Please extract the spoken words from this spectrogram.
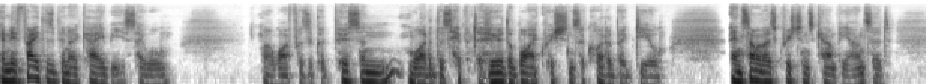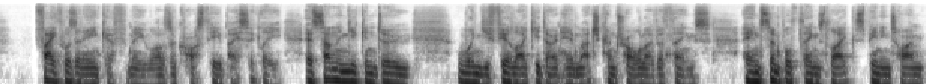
and their faith has been okay, but you say, well, my wife was a good person. Why did this happen to her? The why questions are quite a big deal. And some of those questions can't be answered faith was an anchor for me while I was across there, basically. It's something you can do when you feel like you don't have much control over things. And simple things like spending time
